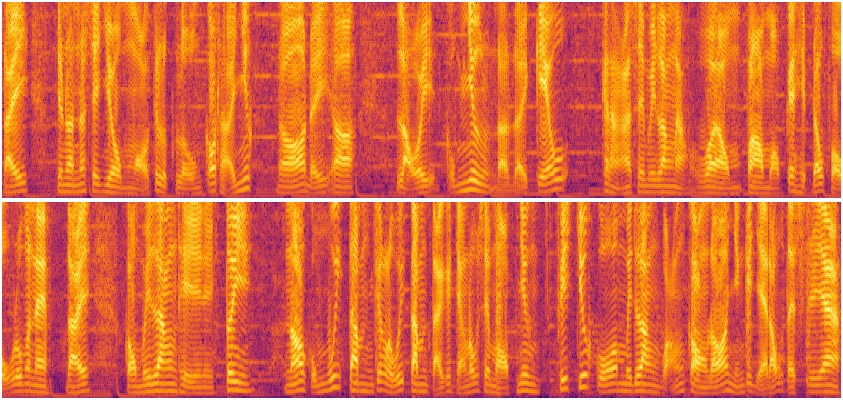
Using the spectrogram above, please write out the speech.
Đấy cho nên nó sẽ dồn mọi cái lực lượng có thể nhất đó để uh, lội cũng như là để kéo cái thằng AC Milan nào, vào vào một cái hiệp đấu phụ, đúng không anh em? Đấy, còn Milan thì tuy nó cũng quyết tâm rất là quyết tâm tại cái trận đấu C1 nhưng phía trước của Milan vẫn còn đó những cái giải đấu tại Serie A.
